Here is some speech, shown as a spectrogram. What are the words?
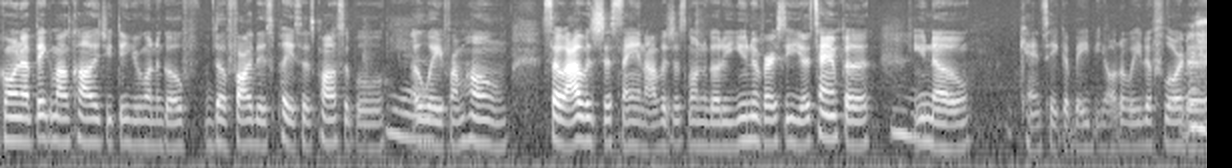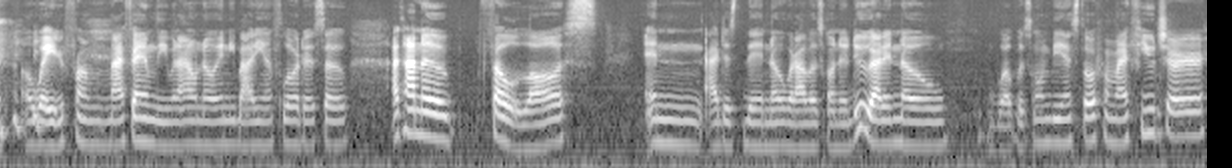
growing up thinking about college, you think you're going to go f- the farthest place as possible Yeah. away from home. So I was just saying I was just going to go to University of Tampa. Mm-hmm. You know, can't take a baby all the way to Florida away from my family when I don't know anybody in Florida. So I kind of felt lost and I just didn't know what I was going to do. I didn't know what was going to be in store for my future.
